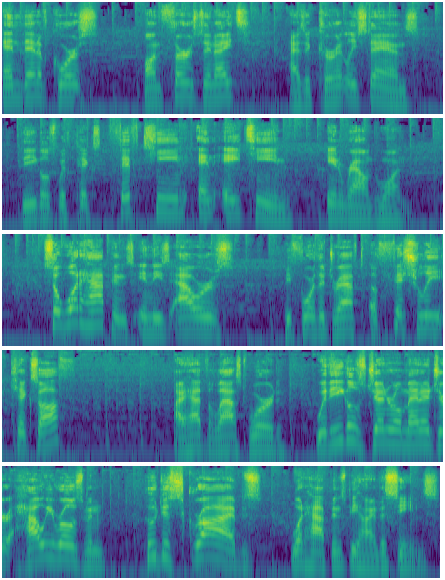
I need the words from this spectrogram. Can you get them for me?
and then, of course, on Thursday night, as it currently stands, the Eagles with picks 15 and 18 in round one. So, what happens in these hours before the draft officially kicks off? I had the last word with Eagles general manager Howie Roseman, who describes what happens behind the scenes.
